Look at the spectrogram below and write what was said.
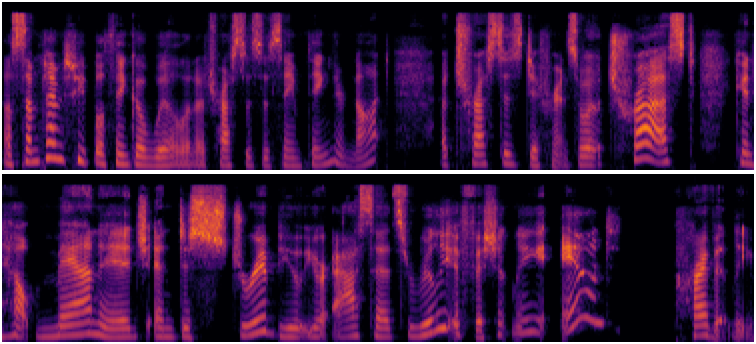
Now, sometimes people think a will and a trust is the same thing. They're not. A trust is different. So, a trust can help manage and distribute your assets really efficiently and privately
